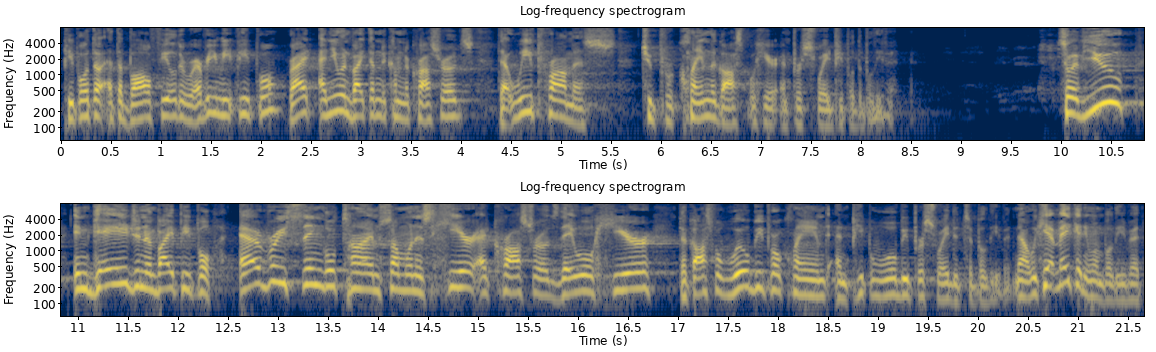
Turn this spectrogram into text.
people at the, at the ball field or wherever you meet people, right? And you invite them to come to Crossroads, that we promise to proclaim the gospel here and persuade people to believe it. So if you engage and invite people every single time someone is here at Crossroads, they will hear the gospel will be proclaimed and people will be persuaded to believe it. Now, we can't make anyone believe it,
